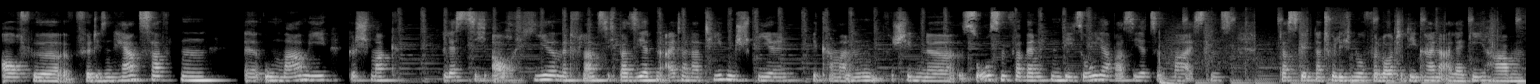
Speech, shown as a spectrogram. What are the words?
auch für, für diesen herzhaften äh, Umami-Geschmack lässt sich auch hier mit pflanzlich basierten Alternativen spielen. Hier kann man verschiedene Soßen verwenden, die sojabasiert sind meistens. Das gilt natürlich nur für Leute, die keine Allergie haben.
